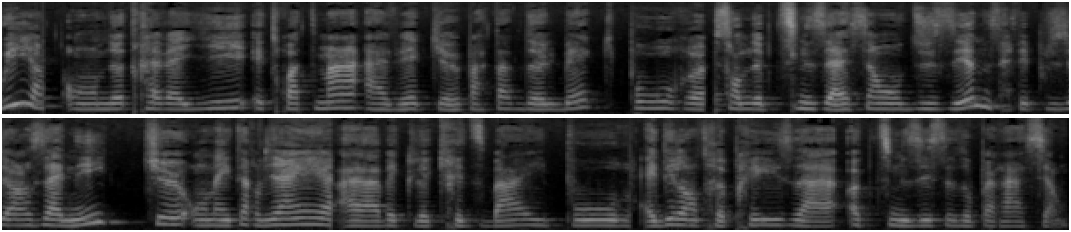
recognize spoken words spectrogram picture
Oui, on a travaillé étroitement avec euh, Patate Dolbec pour euh, son optimisation d'usine. Ça fait plusieurs années qu'on intervient avec le crédit bail pour aider l'entreprise à optimiser ses opérations.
